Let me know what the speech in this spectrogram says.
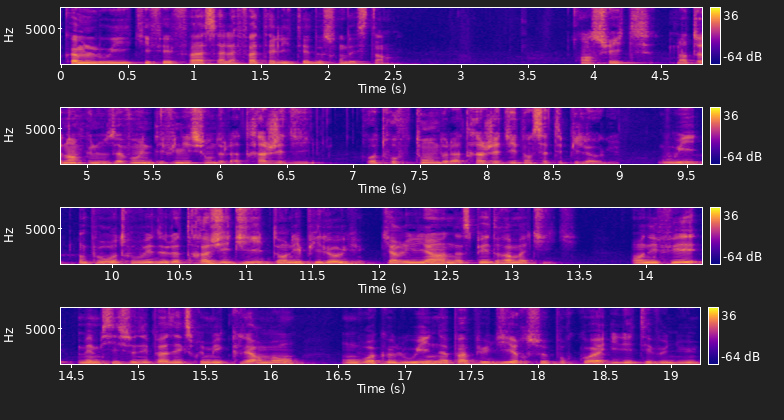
comme Louis qui fait face à la fatalité de son destin. Ensuite, maintenant que nous avons une définition de la tragédie, retrouve-t-on de la tragédie dans cet épilogue? Oui, on peut retrouver de la tragédie dans l'épilogue car il y a un aspect dramatique. En effet, même si ce n'est pas exprimé clairement, on voit que Louis n'a pas pu dire ce pourquoi il était venu,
